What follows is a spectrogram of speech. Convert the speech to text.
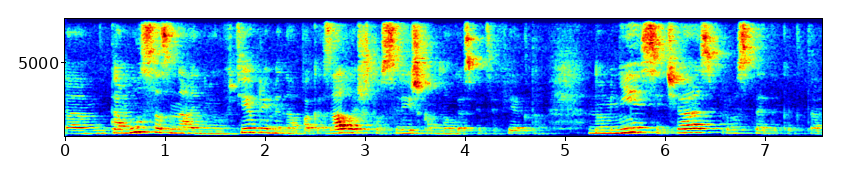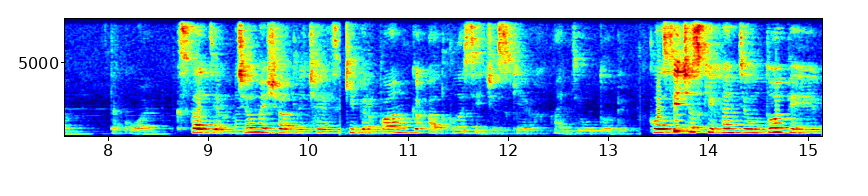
эм, тому сознанию в те времена показалось, что слишком много спецэффектов, но мне сейчас просто это как-то такое. Кстати, чем еще отличается киберпанк от классических антиутопий? В классических антиутопий,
